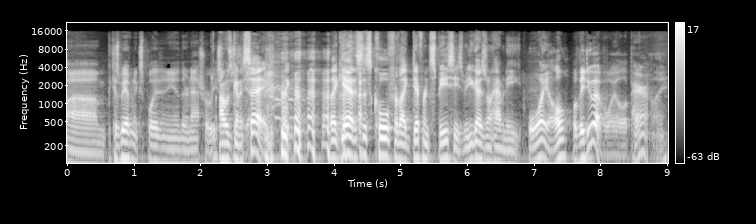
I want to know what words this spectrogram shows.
Um, because we haven't exploited any of their natural resources. I was gonna yet. say, like, like, yeah, this is cool for like different species, but you guys don't have any oil. Well, they do have oil apparently,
